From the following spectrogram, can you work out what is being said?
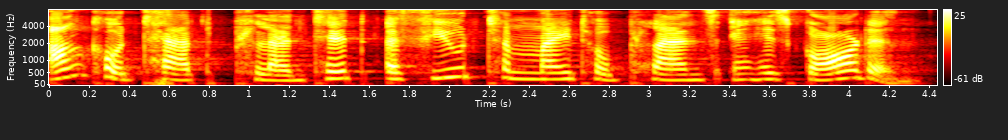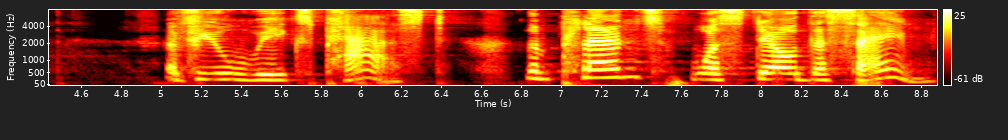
Uncle Ted planted a few tomato plants in his garden. A few weeks passed. The plants were still the same.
